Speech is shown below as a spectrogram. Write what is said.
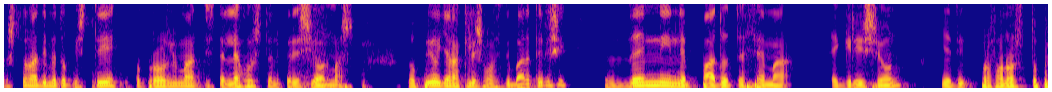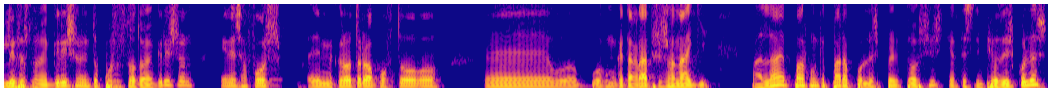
στο να αντιμετωπιστεί το πρόβλημα της τελέχωσης των υπηρεσιών μας. Το οποίο, για να κλείσουμε αυτή την παρατήρηση, δεν είναι πάντοτε θέμα εγκρίσεων, γιατί προφανώς το πλήθος των εγκρίσεων ή το ποσοστό των εγκρίσεων είναι σαφώς ε, μικρότερο από αυτό ε, που έχουμε καταγράψει ως ανάγκη. Αλλά υπάρχουν και πάρα πολλές περιπτώσεις, και αυτές είναι οι πιο δύσκολες,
